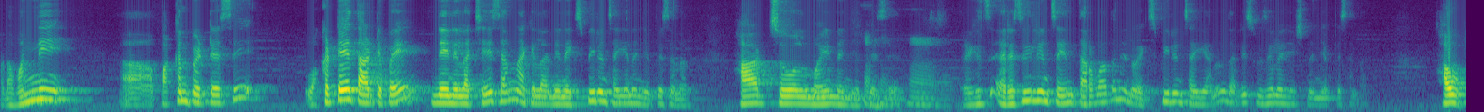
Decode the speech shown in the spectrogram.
బట్ అవన్నీ పక్కన పెట్టేసి ఒకటే తాటిపై నేను ఇలా చేశాను నాకు ఇలా నేను ఎక్స్పీరియన్స్ అయ్యానని చెప్పేసి అన్నారు. హార్ట్ సోల్ మైండ్ అని చెప్పేసి. రెసిలియన్స్ అయిన తర్వాత నేను ఎక్స్పీరియన్స్ అయ్యాను దట్ ఈస్ విజువలైజేషన్ అని చెప్పేసి అన్నారు. హౌ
